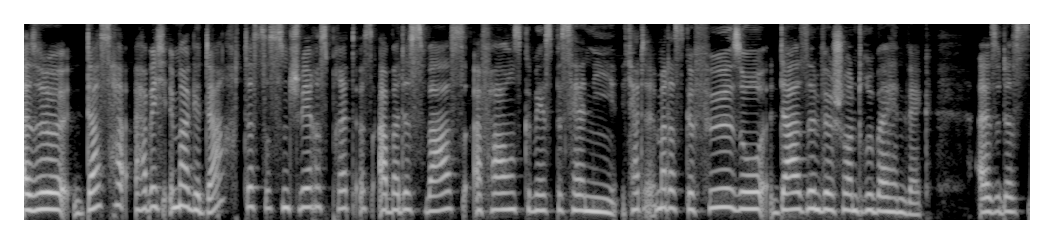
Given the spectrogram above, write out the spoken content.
Also das ha habe ich immer gedacht, dass das ein schweres Brett ist, aber das war es erfahrungsgemäß bisher nie. Ich hatte immer das Gefühl, so da sind wir schon drüber hinweg. Also, dass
